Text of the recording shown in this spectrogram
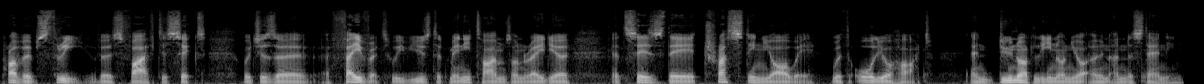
Proverbs 3, verse 5 to 6, which is a, a favorite. We've used it many times on radio. It says there, Trust in Yahweh with all your heart, and do not lean on your own understanding.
